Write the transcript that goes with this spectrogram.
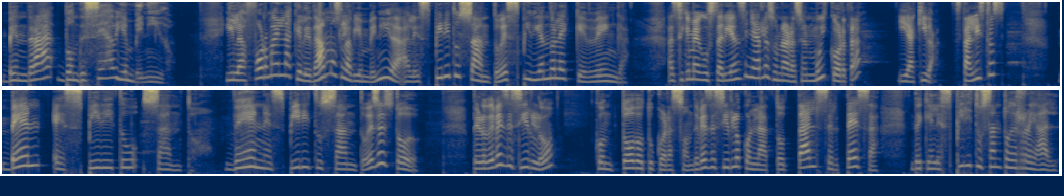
vendrá donde sea bienvenido. Y la forma en la que le damos la bienvenida al Espíritu Santo es pidiéndole que venga. Así que me gustaría enseñarles una oración muy corta y aquí va. ¿Están listos? Ven Espíritu Santo. Ven Espíritu Santo. Eso es todo. Pero debes decirlo con todo tu corazón. Debes decirlo con la total certeza de que el Espíritu Santo es real,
